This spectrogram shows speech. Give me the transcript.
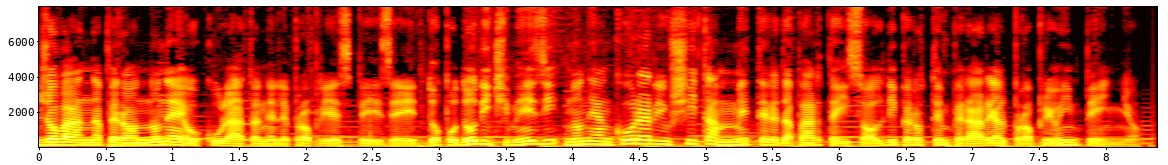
Giovanna però non è oculata nelle proprie spese e dopo 12 mesi non è ancora riuscita a mettere da parte i soldi per ottemperare al proprio impegno.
